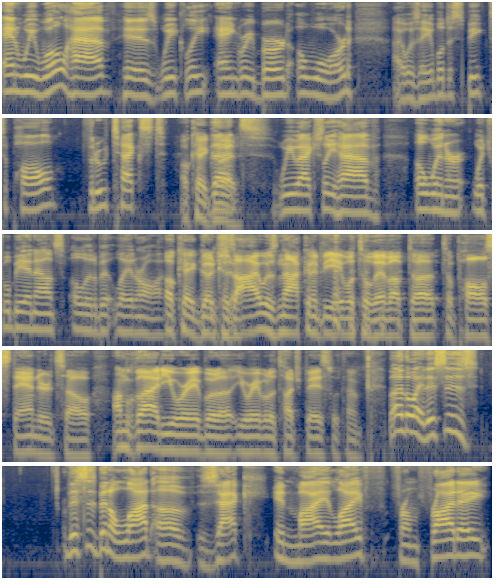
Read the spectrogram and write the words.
And we will have his weekly Angry Bird Award. I was able to speak to Paul through text. Okay, good. That we actually have a winner, which will be announced a little bit later on. Okay, good because. I was not going to be able to live up to, to Paul's standard. So I'm glad you were able to you were able to touch base with him. By the way, this is this has been a lot of Zach in my life from Friday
